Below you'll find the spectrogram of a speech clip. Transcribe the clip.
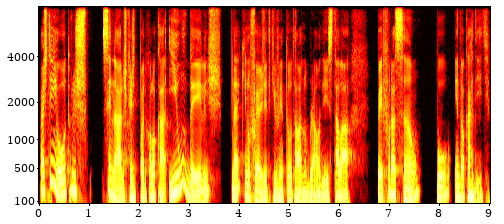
Mas tem outros cenários que a gente pode colocar. E um deles, né, que não foi a gente que inventou, tá lá no Brown disse, tá lá, perfuração por endocardite.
